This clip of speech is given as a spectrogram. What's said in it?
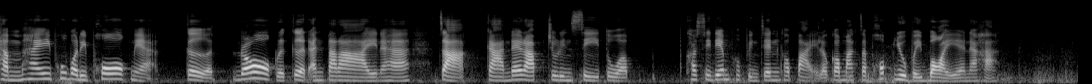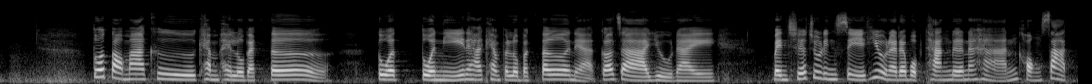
ทำให้ผู้บริโภคเนี่ยเกิดโรคหรือเกิดอันตรายนะคะจากการได้รับจุลินทรีย์ตัว Clostridium perfringens เข้าไป แล้วก็มักจะพบอยู่บ่อยๆนะคะ ตัวต่อมาคือ Campylobacter ตัว ตัวนี้นะคะ Campylobacter เนี่ยก็จะอยู่ในเป็นเชื้อจุลินทรีย์ที่อยู่ในระบบทางเดินอาหารของสัตว์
